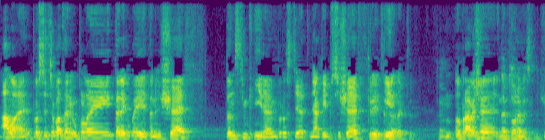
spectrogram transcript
Ale prostě třeba ten úplný, ten jakoby, ten šéf ten s tím knírem prostě, nějaký prostě šéf. Creative i- director. Ten- No právě, že... Ne, to nemyslíš.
